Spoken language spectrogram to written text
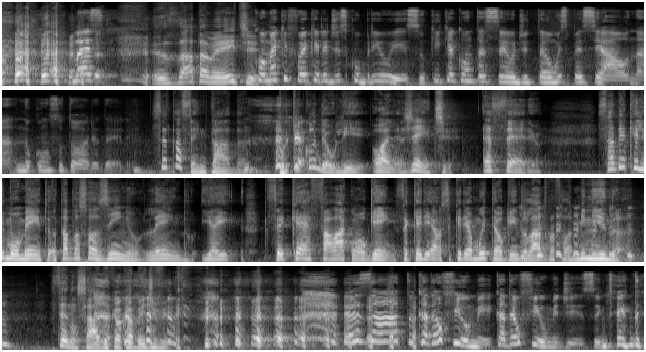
Mas. Exatamente. Como é que foi que ele descobriu isso? O que, que aconteceu de tão especial na, no consultório dele? Você tá sentada? Porque quando eu li, olha, gente, é sério. Sabe aquele momento, eu tava sozinho, lendo, e aí você quer falar com alguém? Você queria, você queria muito ter alguém do lado para falar, menina, você não sabe o que eu acabei de ver. Exato. Cadê o filme? Cadê o filme disso, entendeu?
